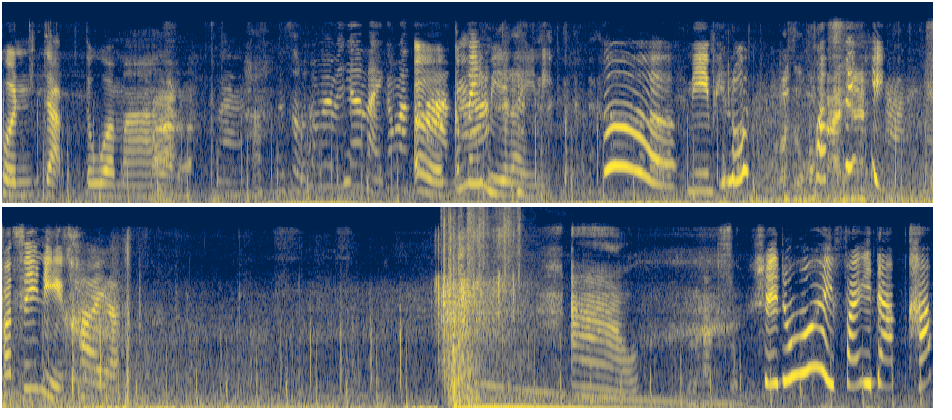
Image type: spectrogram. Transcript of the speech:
คนจับตัวมามาล่ะเหรอฮะมันสูงถ้าไม่ไปเที่ยวไหนก็มาเออตลาดนะก็ไม่มีอะไรนี่เออมีพิรุษโอ้สูงเขาฟัซขายซี่ เนี่ยฟัซซี่หนีใครอะ อ้าว ดูหักสุกช่วยด้วย ไฟดับครับ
